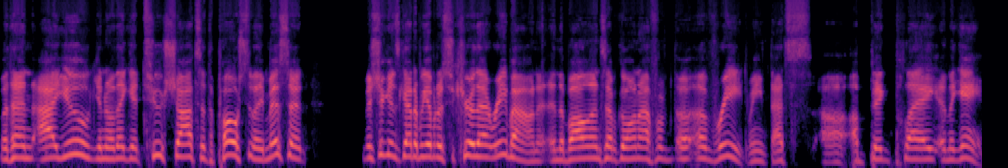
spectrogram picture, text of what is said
But then IU, you know, they get two shots at the post and they miss it. Michigan's got to be able to secure that rebound, and the ball ends up going off of, uh, of Reed. I mean, that's uh, a big play in the game.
